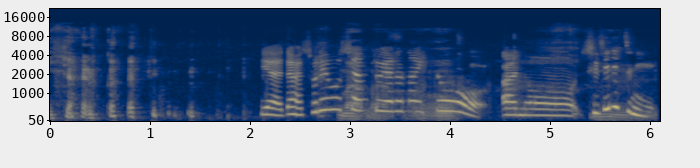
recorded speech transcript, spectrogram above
いいんじゃないのかな。いや、だからそれをちゃんとやらないと、あの、支持率に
